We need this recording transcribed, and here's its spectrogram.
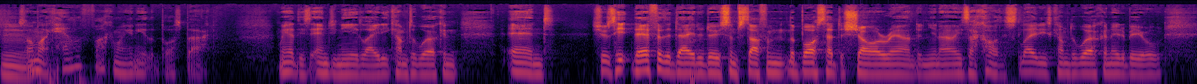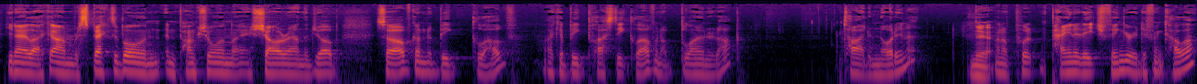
Hmm. so I'm like, how the fuck am I going to get the boss back? We had this engineer lady come to work and and she was hit there for the day to do some stuff, and the boss had to show her around. And you know, he's like, "Oh, this lady's come to work. I need to be, all, you know, like um respectable and, and punctual, and like show around the job." So I've got a big glove, like a big plastic glove, and I've blown it up, tied a knot in it, yeah. and I've put painted each finger a different color,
